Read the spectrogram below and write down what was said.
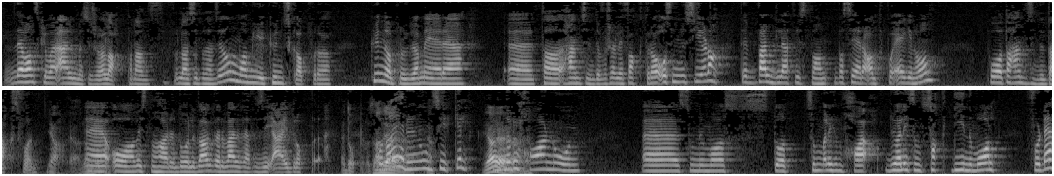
det er vanskelig å være ærlig med seg sjøl, la oss si på den siden. Man må ha mye kunnskap for å kunne programmere, ta hensyn til forskjellige faktorer. Og som du sier, da, det er veldig lett hvis man baserer alt på egen hånd, på å ta hensyn til dagsform. ja, ja Eh, og hvis man har en dårlig dag, da er det veldig lett å si ja, jeg dropper det. jeg dropper det. Og da er du i en ja. sirkel. Ja, ja, Men når du har noen eh, som du må stå som liksom har, Du har liksom sagt dine mål for det,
